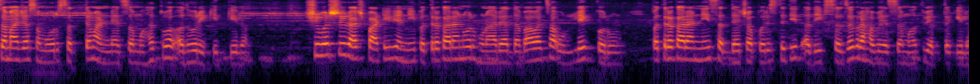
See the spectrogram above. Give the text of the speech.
समाजासमोर सत्य मांडण्याचं महत्त्व अधोरेखित केलं. शिवश्री राज पाटील यांनी पत्रकारांवर होणाऱ्या दबावाचा उल्लेख करून पत्रकारांनी सध्याच्या परिस्थितीत अधिक सजग राहावे असं मत व्यक्त केलं.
